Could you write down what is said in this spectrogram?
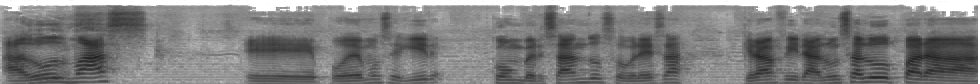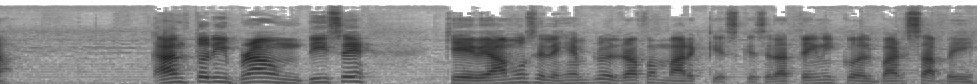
a dos más, eh, podemos seguir conversando sobre esa gran final. Un saludo para Anthony Brown. Dice que veamos el ejemplo de Rafa Márquez, que será técnico del Barça B.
